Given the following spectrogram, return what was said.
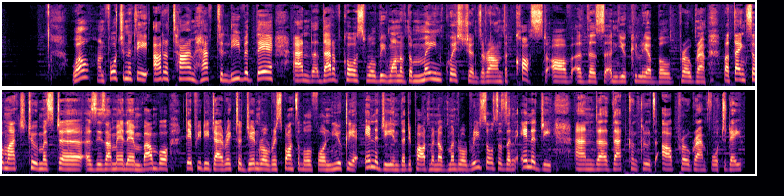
Well, unfortunately, out of time, have to leave it there. And that, of course, will be one of the main questions around the cost of this nuclear build program. But thanks so much to Mr. Zizamele Mbambo, Deputy Director General responsible for nuclear energy in the Department of Mineral Resources and Energy. And uh, that concludes our program for today.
